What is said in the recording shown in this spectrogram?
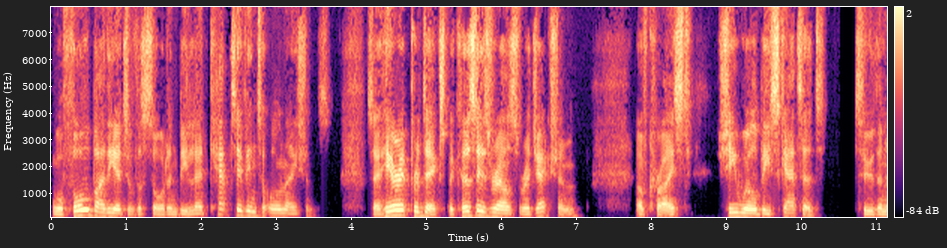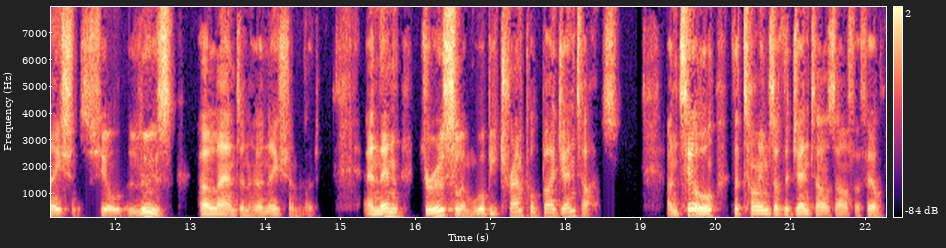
will fall by the edge of the sword and be led captive into all nations. So here it predicts because Israel's rejection of Christ, she will be scattered to the nations. She'll lose her land and her nationhood. And then Jerusalem will be trampled by Gentiles until the times of the Gentiles are fulfilled.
